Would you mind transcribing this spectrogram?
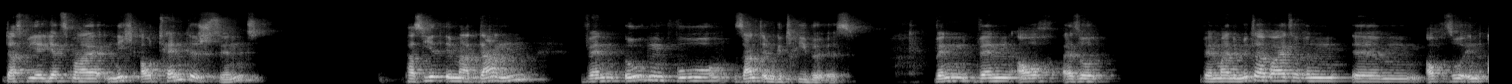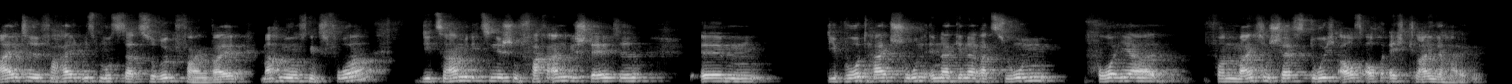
dass wir jetzt mal nicht authentisch sind, passiert immer dann, wenn irgendwo Sand im Getriebe ist. Wenn, wenn auch, also wenn meine Mitarbeiterinnen ähm, auch so in alte Verhaltensmuster zurückfallen, weil machen wir uns nichts vor, die zahnmedizinischen Fachangestellte ähm, die wurde halt schon in der Generation vorher von manchen Chefs durchaus auch echt klein gehalten.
